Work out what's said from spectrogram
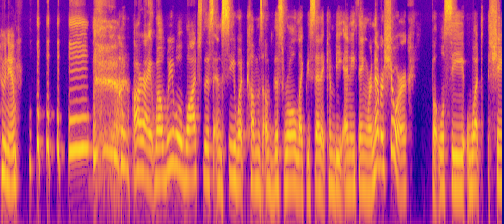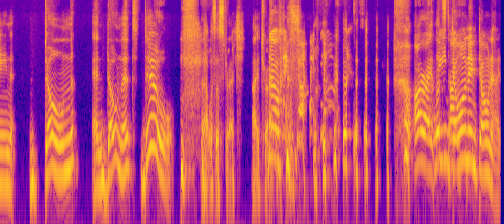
Who knew? All right. Well, we will watch this and see what comes of this role. Like we said, it can be anything. We're never sure, but we'll see what Shane Doan and Donut do. That was a stretch. I tried. No, All right, let's Shane dive- Doan and Donut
